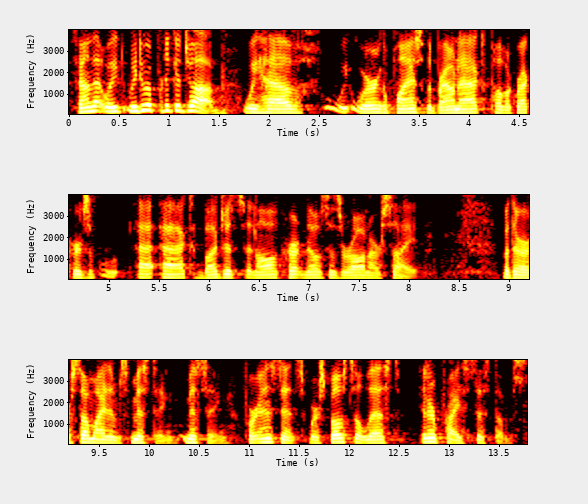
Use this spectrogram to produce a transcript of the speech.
Found that we, we do a pretty good job. We have, we- we're in compliance with the Brown Act, Public Records Act, budgets, and all current notices are on our site but there are some items missing. Missing. For instance, we're supposed to list enterprise systems.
